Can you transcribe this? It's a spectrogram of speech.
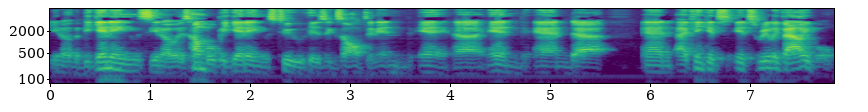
you know the beginnings, you know his humble beginnings to his exalted end, uh, end, and uh, and I think it's it's really valuable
